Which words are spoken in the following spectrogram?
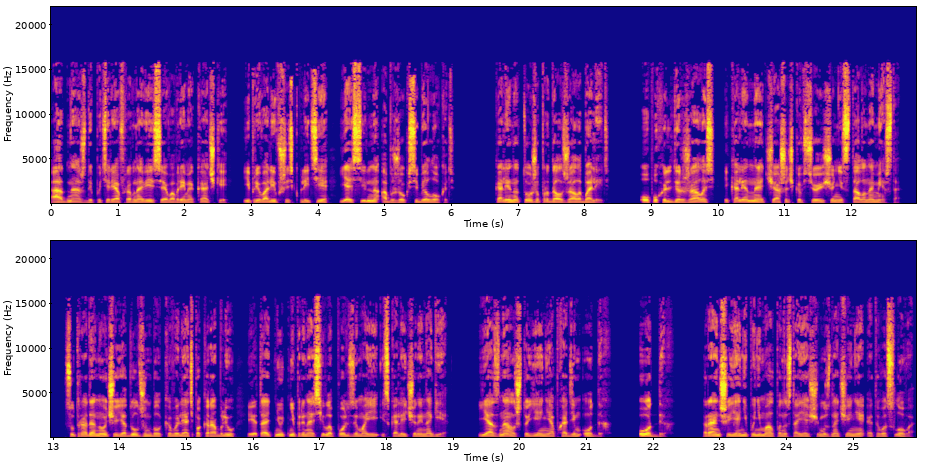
а однажды, потеряв равновесие во время качки и привалившись к плите, я сильно обжег себе локоть. Колено тоже продолжало болеть. Опухоль держалась, и коленная чашечка все еще не стала на место. С утра до ночи я должен был ковылять по кораблю, и это отнюдь не приносило пользы моей искалеченной ноге. Я знал, что ей необходим отдых. Отдых. Раньше я не понимал по-настоящему значения этого слова,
